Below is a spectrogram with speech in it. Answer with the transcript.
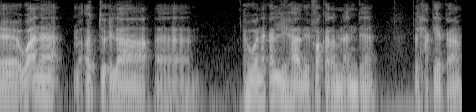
آه، وأنا عدت إلى آه، هو نقل لي هذه فقرة من عنده في الحقيقة.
